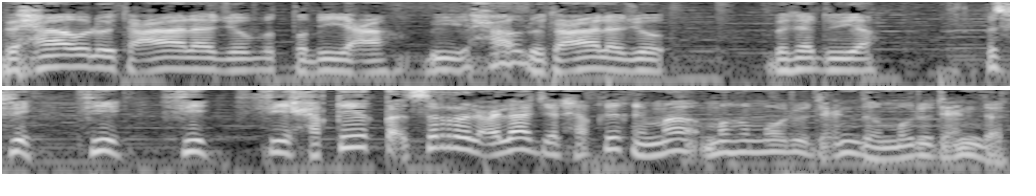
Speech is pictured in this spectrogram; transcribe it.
بيحاولوا يتعالجوا بالطبيعة. بيحاولوا يتعالجوا بالأدوية. بس في في في في حقيقة سر العلاج الحقيقي ما ما هو موجود عندهم موجود عندك.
